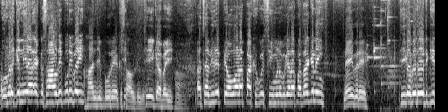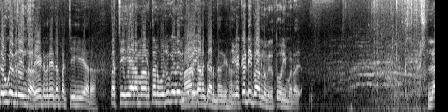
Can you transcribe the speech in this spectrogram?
ਉਮਰ ਕਿੰਨੀ ਆ? ਇੱਕ ਸਾਲ ਦੀ ਪੂਰੀ ਬਾਈ? ਹਾਂਜੀ ਪੂਰੇ ਇੱਕ ਸਾਲ ਦੀ ਠੀਕ ਆ ਬਾਈ। ਅੱਛਾ ਵੀਰੇ ਪਿਓ ਵਾਲਾ ਪੱਖ ਕੋਈ ਸੀਮਨ ਵਗੈਰਾ ਪਤਾ ਕਿ ਨਹੀਂ? ਨਹੀਂ ਵੀਰੇ। ਠੀਕ ਆ ਬਈ ਰੇਟ ਕੀ ਰਹੂਗਾ ਵੀਰੇ ਇਹਦਾ? ਰੇਟ ਵੀਰੇ ਤਾਂ 25000 ਆ। 25000 ਮਾਨਤਨ ਹੋ ਜੂਗੇ ਇਹਦੇ ਵਿੱਚ ਮਾਨ ਬਾਈ। ਤਾਨ ਕਰ ਦਾਂਗੇ ਠੀਕ ਹਾਂ ਹੈ ਕੱਢੀ ਬਾਹਰ ਨੂੰ ਵੀਰੇ ਤੋਰੀ ਮੜਾ ਜਾ ਲੈ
